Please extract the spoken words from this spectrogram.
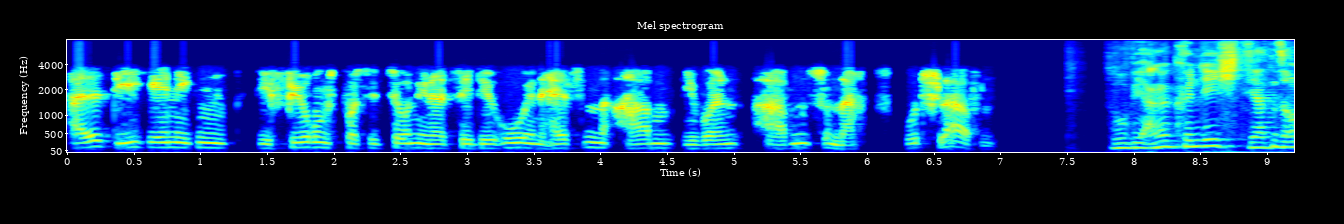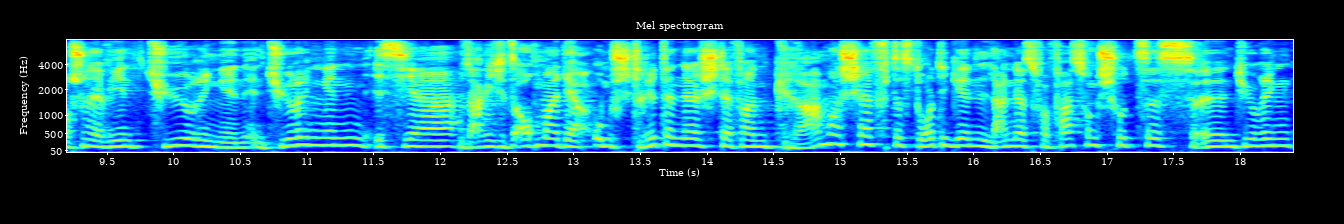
all diejenigen, die Führungspositionen in der CDU in Hessen haben, die wollen abends und nachts gut schlafen. So wie angekündigt, Sie hatten es auch schon erwähnt, Thüringen. In Thüringen ist ja, sage ich jetzt auch mal, der umstrittene Stefan Kramer Chef des dortigen Landesverfassungsschutzes äh, in Thüringen.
